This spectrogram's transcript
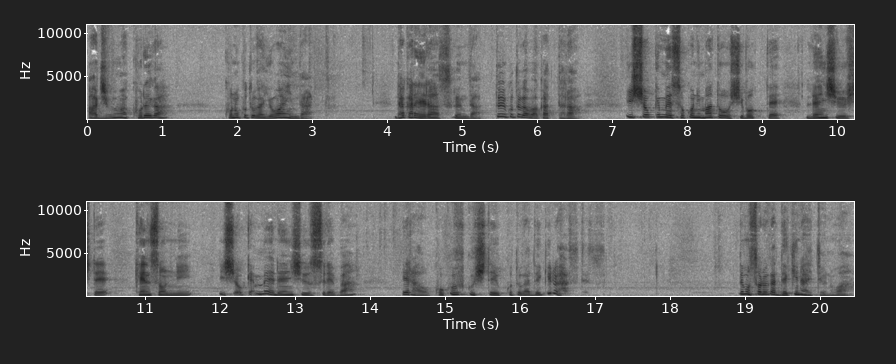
あ自分はこれがこのことが弱いんだ。だからエラーするんだ。ということが分かったら一生懸命そこに的を絞って練習して謙遜に一生懸命練習すればエラーを克服していくことができるはずです。でもそれができないというのは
